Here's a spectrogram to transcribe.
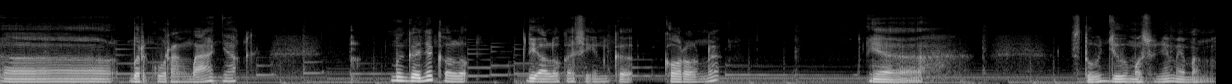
uh, berkurang banyak. Makanya kalau dialokasiin ke corona ya setuju. Maksudnya memang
